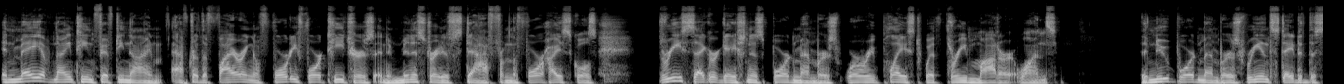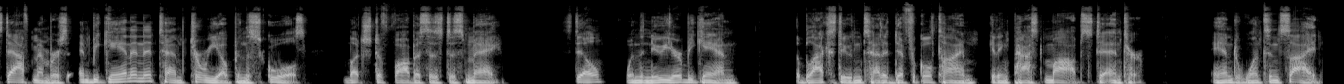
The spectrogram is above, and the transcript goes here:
In May of 1959, after the firing of 44 teachers and administrative staff from the four high schools, three segregationist board members were replaced with three moderate ones. The new board members reinstated the staff members and began an attempt to reopen the schools, much to Faubus's dismay. Still, when the new year began, the black students had a difficult time getting past mobs to enter. And once inside,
